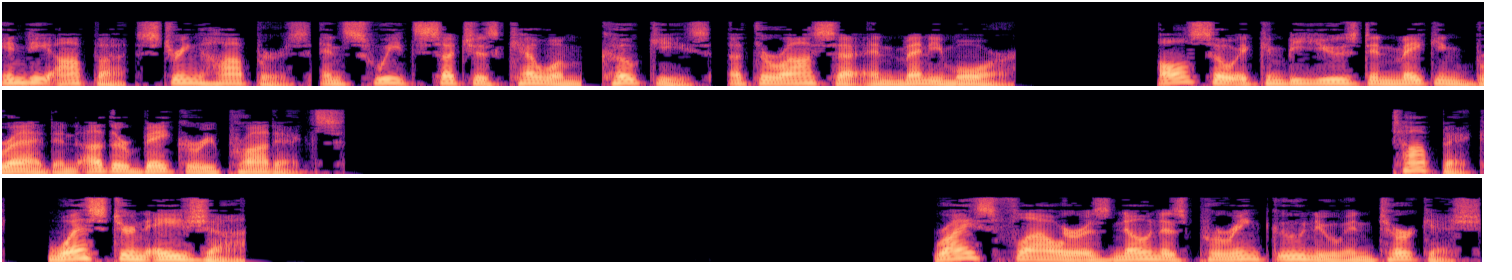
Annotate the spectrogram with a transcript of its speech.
indi appa string hoppers and sweets such as kewam, kokis, atharasa and many more. Also it can be used in making bread and other bakery products. Western Asia Rice flour is known as pirinç unu in Turkish.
